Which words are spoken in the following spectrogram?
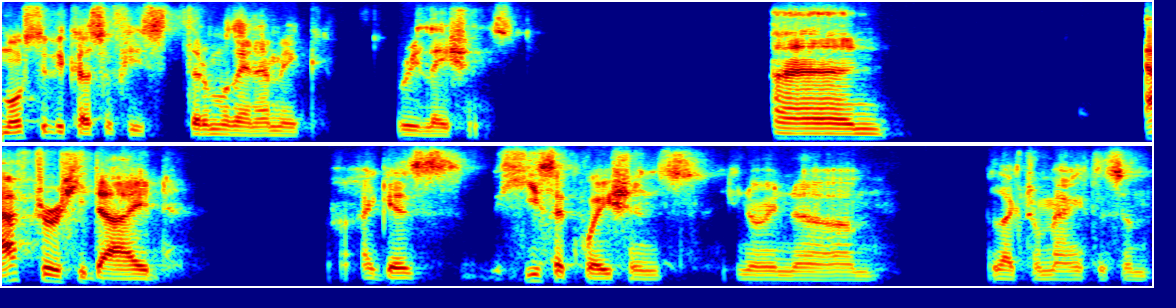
mostly because of his thermodynamic relations. And after he died, I guess his equations, you know, in um, electromagnetism,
